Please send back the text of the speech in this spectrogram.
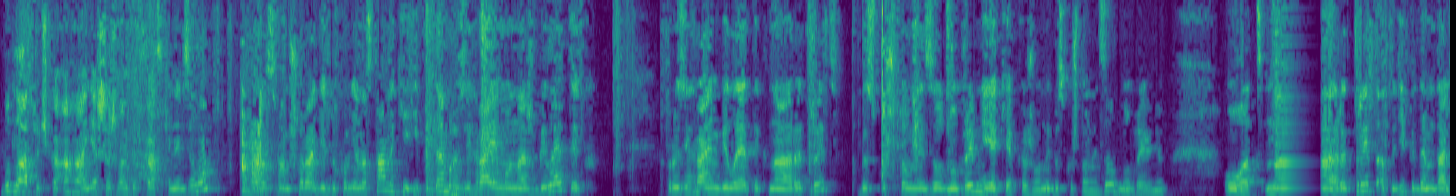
Будь ласочка, ага, я ще ж вам підказки не взяла. Зараз вам що радять духовні наставники, і підемо розіграємо наш білетик. Розіграємо білетик на ретрит, безкоштовний за одну гривню, як я кажу, не безкоштовний за одну гривню. От, на ретрит, а тоді підемо далі,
